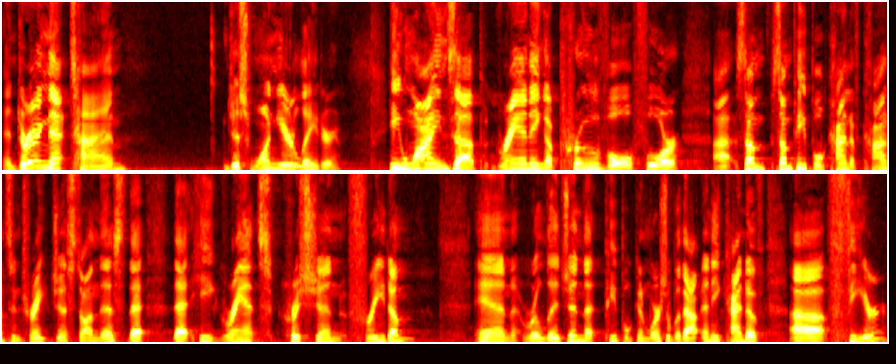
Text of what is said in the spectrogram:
And during that time, just one year later, he winds up granting approval for uh, some, some people kind of concentrate just on this that, that he grants Christian freedom and religion, that people can worship without any kind of uh, fear,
